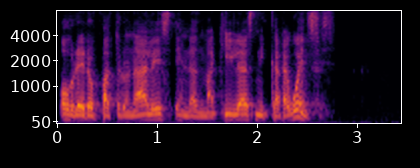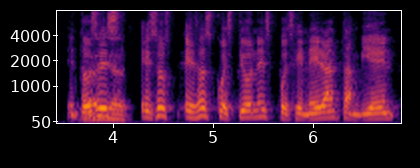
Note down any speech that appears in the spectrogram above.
obrero-patronales en las maquilas nicaragüenses. Entonces, esos, esas cuestiones pues generan también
